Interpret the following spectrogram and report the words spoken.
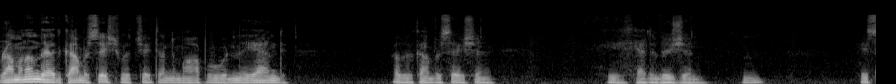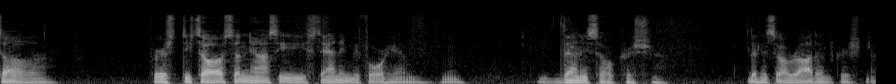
Ramananda had a conversation with Chaitanya Mahaprabhu, and in the end of the conversation, he had a vision. Hmm? He saw, first he saw a sannyasi standing before him. Hmm? Then he saw Krishna. Then he saw Radha and Krishna.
